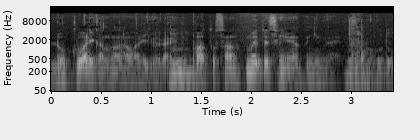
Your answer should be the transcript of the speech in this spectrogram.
6割か7割ぐらい、うん、パートさん含めて1400人ぐらい。なるほど。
